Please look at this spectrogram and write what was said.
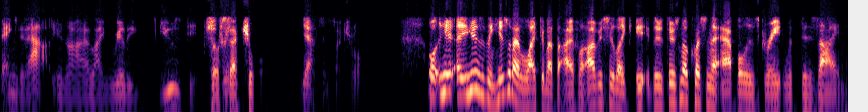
banged it out. You know, I like really used it. So straight. sexual. Yeah, so sexual. Well, here, uh, here's the thing. Here's what I like about the iPhone. Obviously, like it, there's there's no question that Apple is great with design,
